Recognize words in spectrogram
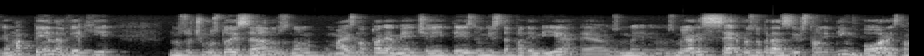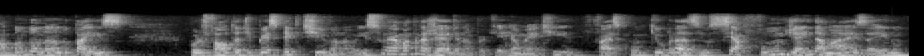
é uma pena ver que nos últimos dois anos, não, mais notoriamente aí, desde o início da pandemia, é, os, os melhores cérebros do Brasil estão indo embora, estão abandonando o país por falta de perspectiva, não. Isso é uma tragédia, não, porque realmente faz com que o Brasil se afunde ainda mais aí, não.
